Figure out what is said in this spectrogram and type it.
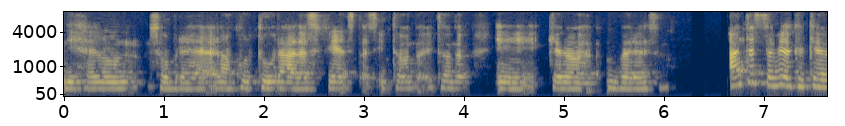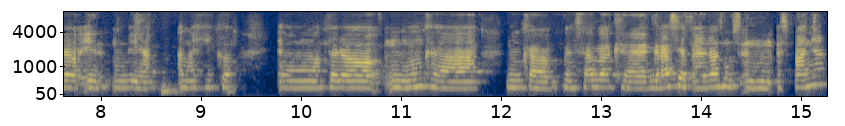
dijeron sobre la cultura, las fiestas y todo, y todo, y quiero ver eso. Antes sabía que quiero ir un día a México, pero nunca, nunca pensaba que gracias a Erasmus en España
